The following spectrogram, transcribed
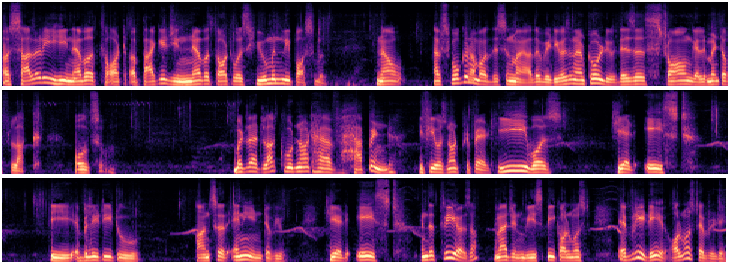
a salary he never thought, a package he never thought was humanly possible. Now, I've spoken about this in my other videos and I've told you there's a strong element of luck also. But that luck would not have happened if he was not prepared. He was, he had aced the ability to answer any interview. He had aced in the three years. Huh? Imagine we speak almost every day, almost every day.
